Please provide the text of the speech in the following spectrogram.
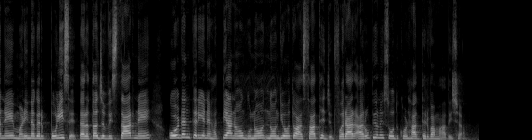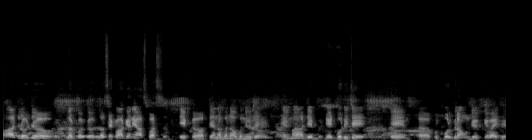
અને મણિનગર પોલીસે તરત જ વિસ્તારને કોર્ડન કરી અને હત્યાનો ગુનો નોંધ્યો હતો. આ સાથે જ ફરાર આરોપીઓની શોધખોળ હાથ ધરવામાં આવી છે. આજરોજ લગભગ દસેક વાગ્યાની આસપાસ એક હત્યાનો બનાવ બન્યો છે. એમાં જે ડેડ બોડી છે, એ ફૂટબોલ ગ્રાઉન્ડ જે કહેવાય છે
